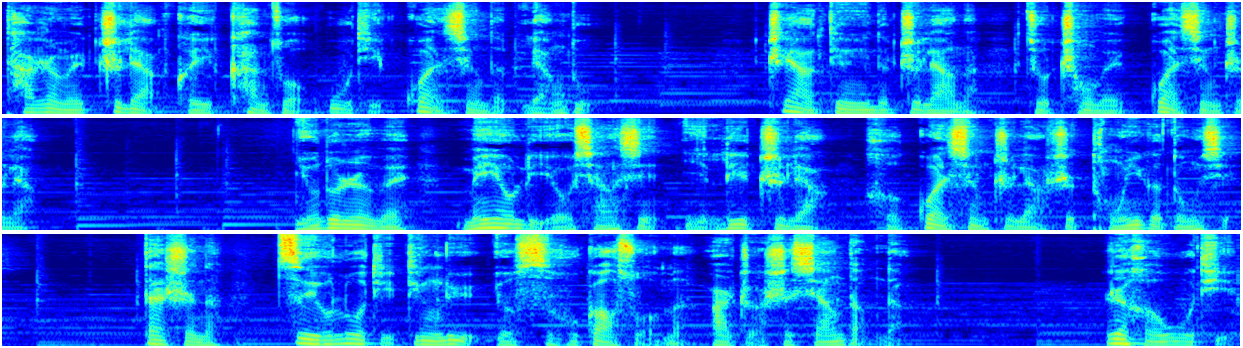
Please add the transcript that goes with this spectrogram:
他认为质量可以看作物体惯性的量度。这样定义的质量呢，就称为惯性质量。牛顿认为没有理由相信引力质量和惯性质量是同一个东西，但是呢，自由落体定律又似乎告诉我们二者是相等的。任何物体，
